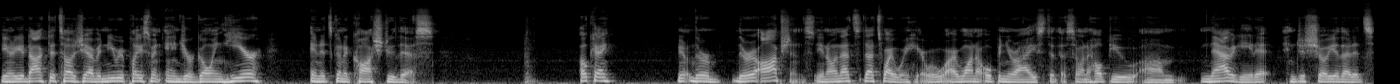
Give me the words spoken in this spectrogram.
You know, your doctor tells you have a knee replacement and you're going here and it's going to cost you this okay, you know there there are options you know and that's that's why we're here. I want to open your eyes to this. I want to help you um, navigate it and just show you that it's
